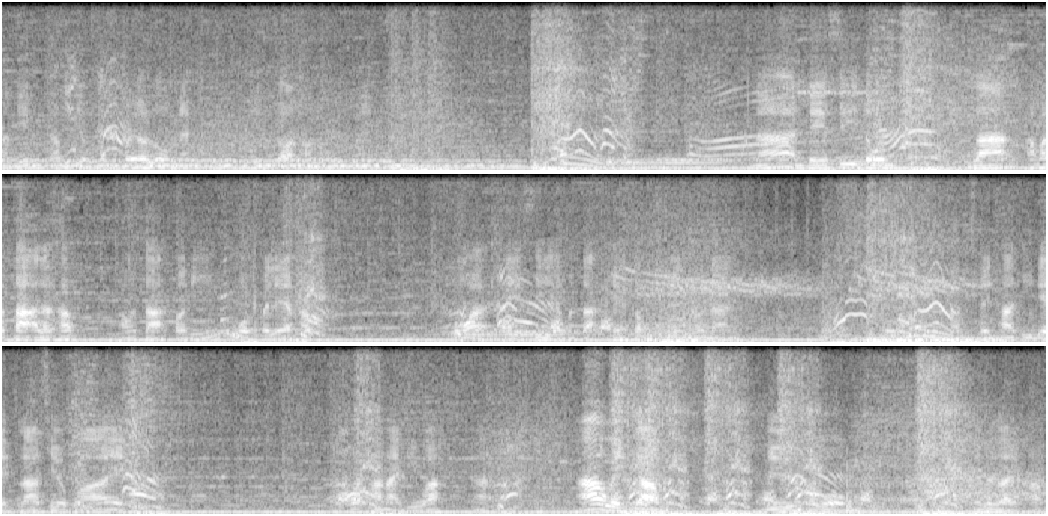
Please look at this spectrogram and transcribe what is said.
อันนี้ครับเดี๋ยวผมไม่เอาลงนะติดก่อนเอาลงไหม นะเดซี่โดนล้างอมตะแล้วครับอมตะตอนนี้หมดไปแล้วครับ เพราะว่าเดซี่อมตะแค่สองเพียงเท่านั้นใช้ท่าทีเด็ดลาเชลไปว่าท่าไหนดีวะอ้าวเวรกรรมดื่มครับผมไม่เป็นไรครับ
